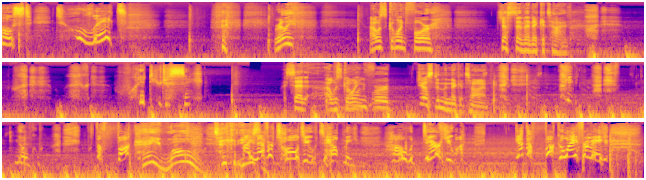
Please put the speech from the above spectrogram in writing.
almost too late. Really? I was going for just in the nick of time. What did you just say? I said I was going, Going for just in the nick of time. No. What the fuck? Hey, whoa! Take it easy. I never told you to help me. How dare you? Get the fuck away from me!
